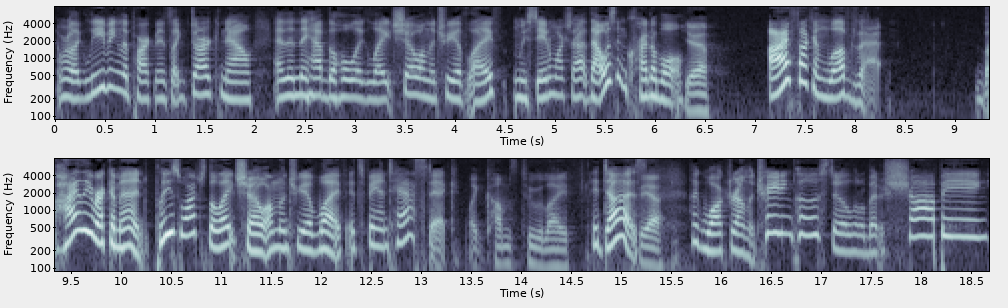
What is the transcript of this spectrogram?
And we're like leaving the park, and it's like dark now. And then they have the whole like light show on the Tree of Life, and we stayed and watched that. That was incredible. Yeah. I fucking loved that. Highly recommend. Please watch the light show on the Tree of Life. It's fantastic. Like comes to life. It does. Yeah. Like walked around the trading post, did a little bit of shopping.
